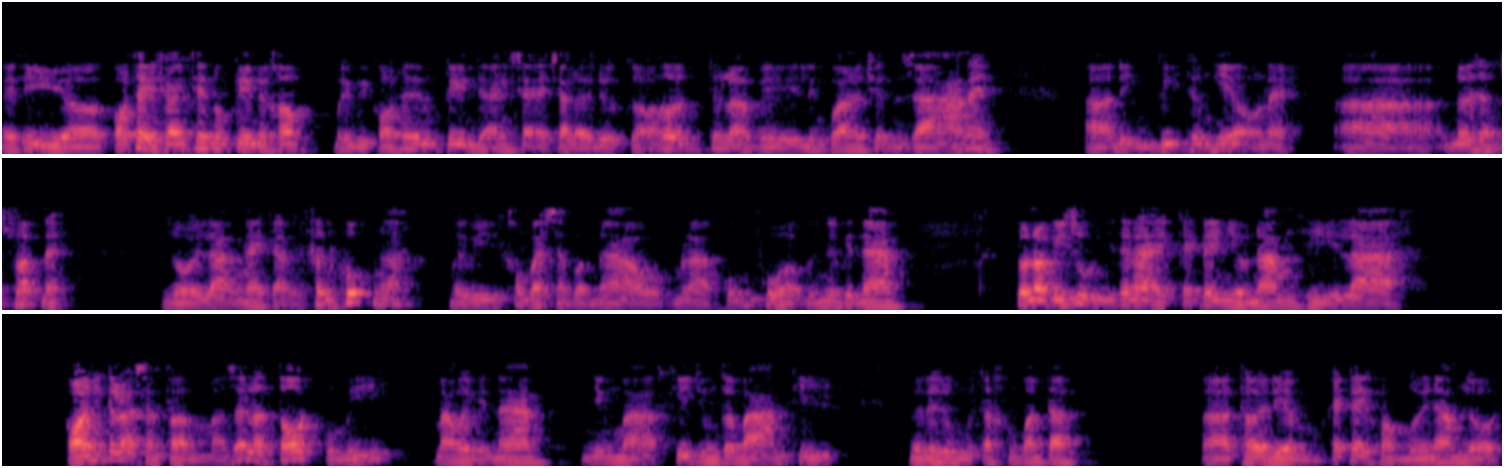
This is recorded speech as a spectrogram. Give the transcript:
thế thì uh, có thể cho anh thêm thông tin được không? Bởi vì có thêm thông tin thì anh sẽ trả lời được rõ hơn tức là về liên quan đến chuyện giá này à, định vị thương hiệu này à, nơi sản xuất này rồi là ngay cả cái phân khúc nữa. Bởi vì không phải sản phẩm nào là cũng phù hợp với người Việt Nam. Tôi nói ví dụ như thế này cách đây nhiều năm thì là có những cái loại sản phẩm mà rất là tốt của Mỹ mang về Việt Nam nhưng mà khi chúng tôi bán thì người tiêu dùng người ta không quan tâm. À, thời điểm cách đây khoảng 10 năm rồi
